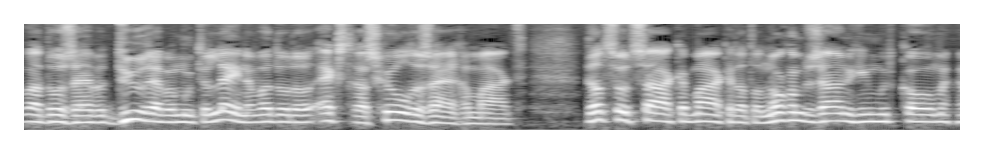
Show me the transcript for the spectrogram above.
waardoor ze hebben, duur hebben moeten lenen... waardoor er extra schulden zijn gemaakt. Dat soort zaken maken dat er nog een bezuiniging moet komen.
